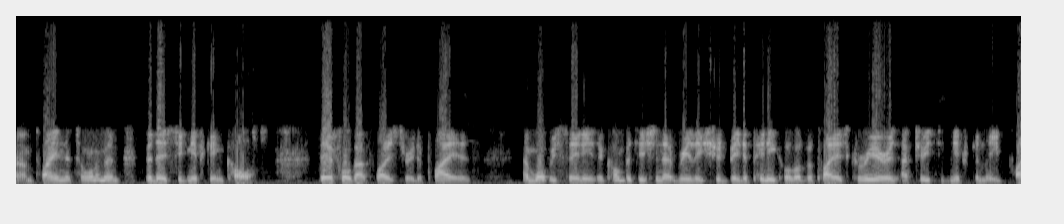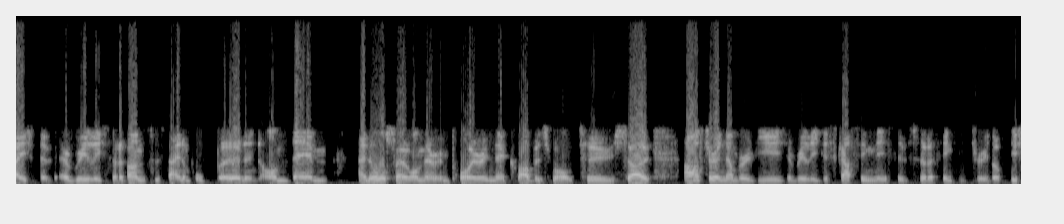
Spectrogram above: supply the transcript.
um, play in the tournament, but there's significant costs. Therefore, that flows through to players. And what we've seen is a competition that really should be the pinnacle of a player's career has actually significantly placed a, a really sort of unsustainable burden on them and also on their employer in their club as well too. So after a number of years of really discussing this, of sort of thinking through, look, this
